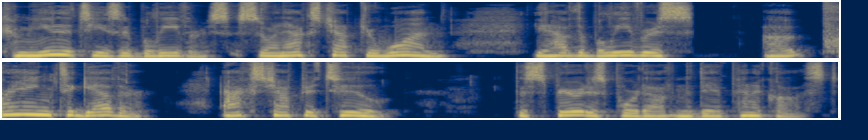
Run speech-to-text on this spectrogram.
communities of believers. So in Acts chapter 1, you have the believers uh, praying together. Acts chapter 2, the Spirit is poured out on the day of Pentecost.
